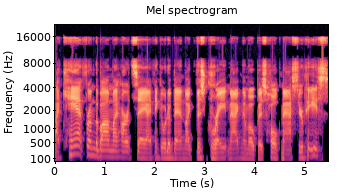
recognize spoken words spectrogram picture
I can't from the bottom of my heart say I think it would have been like this great magnum opus Hulk masterpiece.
